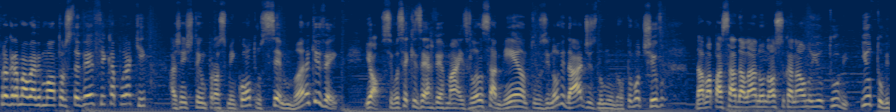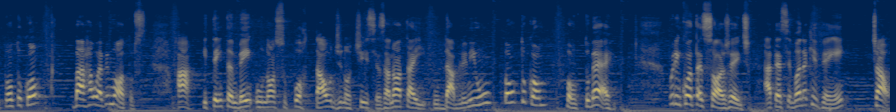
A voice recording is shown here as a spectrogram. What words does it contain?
Programa Web Motors TV fica por aqui. A gente tem um próximo encontro semana que vem. E ó, se você quiser ver mais lançamentos e novidades no mundo automotivo, dá uma passada lá no nosso canal no YouTube, youtube.com barra webmotors. Ah, e tem também o nosso portal de notícias, anota aí, o wm1.com.br. Por enquanto é só, gente. Até semana que vem, hein? Tchau!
